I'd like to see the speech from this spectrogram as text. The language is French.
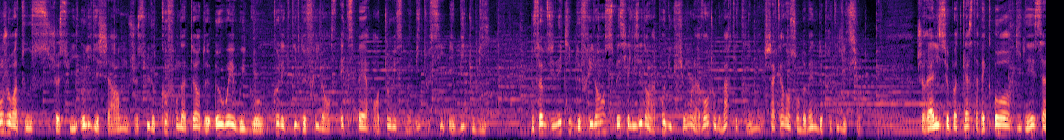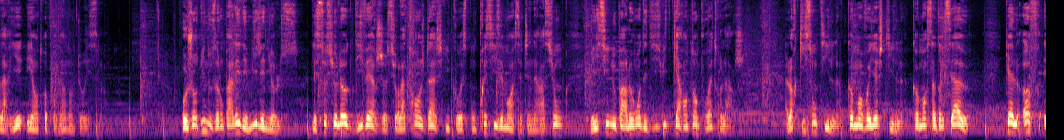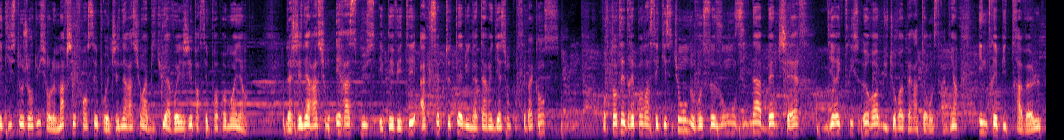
Bonjour à tous, je suis Olivier Charme, je suis le cofondateur de Away We Go, collectif de freelance experts en tourisme B2C et B2B. Nous sommes une équipe de freelance spécialisée dans la production, la vente ou le marketing, chacun dans son domaine de prédilection. Je réalise ce podcast avec Aurore Guinet, salarié et entrepreneur dans le tourisme. Aujourd'hui, nous allons parler des millennials. Les sociologues divergent sur la tranche d'âge qui correspond précisément à cette génération, mais ici nous parlerons des 18-40 ans pour être large. Alors qui sont-ils? Comment voyagent-ils? Comment s'adresser à eux? Quelle offre existe aujourd'hui sur le marché français pour une génération habituée à voyager par ses propres moyens? La génération Erasmus et PVT accepte-t-elle une intermédiation pour ses vacances? Pour tenter de répondre à ces questions, nous recevons Zina Belcher, directrice Europe du tour opérateur australien Intrepid Travel,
